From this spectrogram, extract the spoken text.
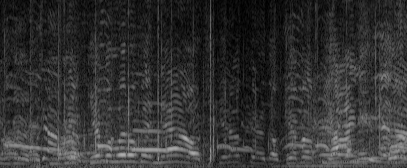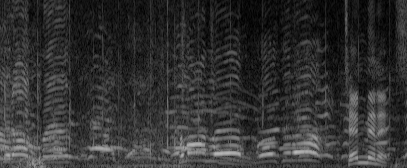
Looking good. Looking good. Give a little bit now to get up there. They'll give up behind you. Close it up, Liv. Come on, Liv. Close it up. 10 minutes.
